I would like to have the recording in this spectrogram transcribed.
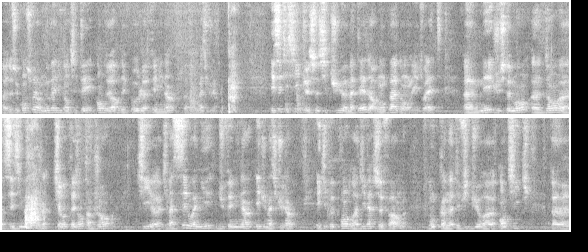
de se construire une nouvelle identité en dehors des pôles féminins masculins. Et c'est ici que se situe ma thèse, alors non pas dans les toilettes, mais justement dans ces images qui représentent un genre euh, qui, va s'éloigner du féminin et du masculin et qui peut prendre diverses formes, donc comme des figures euh, antiques euh,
